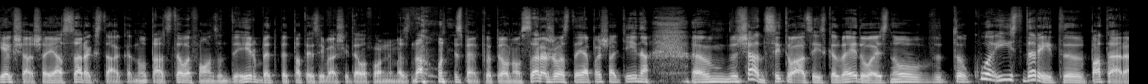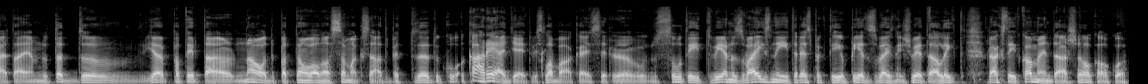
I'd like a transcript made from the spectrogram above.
iekšā šajā sarakstā, ka nu, tāds telefons ir, bet, bet patiesībā šī telefona nemaz nav. Un es domāju, ka to nav saražos tajā pašā Ķīnā. Um, šādas situācijas, kad veidojas, nu, to, ko īsti darīt uh, patērētājiem? Nu, tad, uh, ja pat ir tā nauda, pat nav vēl nav samaksāta, bet uh, ko, kā reaģēt vislabākais ir sūtīt vienu zvaigznīti, respektīvi piecas zvaigznīšu vietā likt rakstīt komentārus, vēl kaut ko.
